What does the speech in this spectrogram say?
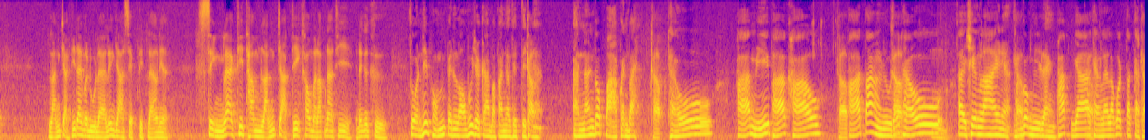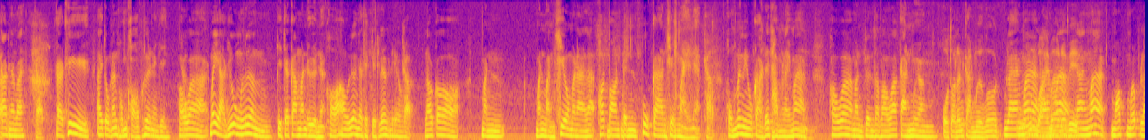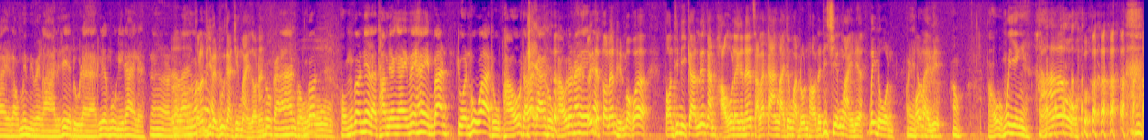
หลังจากที่ได้มาดูแลเรื่องยาเสพติดแล้วเนี่ย สิ่งแรกที่ทำหลังจากที่เข้ามารับหน้าที่นั่นก็คือ ส่วนที่ผมเป็นรองผู้จัดการปราบปรามยาเสพติดครับเนี่ยอันนั้นก็ปราบกันไปครับแถวผาหมีผาขาวครับผาตั้งอยู่คแถรัวบแถวไอ้เชียงรายเนี่ยครับมันก็มีแหล่งพักยาครับแข่งอะไรเราก็ตะกัดครับกั้นกันไปครับแต่ที่ไอ้ตรงนั้นผมขอเพื่อนจริงๆเพคราะรับว่าไม่อยากยุ่งเรื่องกิจกรรมอันอื่นเนี่ยขอเอาเรื่องยาเสพติดเรื่องเดียวครับแล้วก็มันมันหมั่นเคี่ยวมานานแล้วเพราะตอนเป็นผู้การเชียงใหม่เนี่ยครับ ผมไม่มีโอกาสได้ทำอะไรมาก เพราะว่ามันเป็นสภาวะการเมือง โอ้ตอนนั้นการเมืองก็แรงมากวุ่นวายแรงมากมากนะพี่แรงมากม็อบเมิบอะไรเราไม่มีเวลาเลยที่จะดูแลเรื่องพวกนี้ได้เลยเออเออแรงมากตอนนั้นพี่เป็นผู้การเชียงใหม่ตอนนั้นผู้การผมก็โอ้ผมก็เนี่ยแหละทำยังไงไม่ให้บ้านจวนผู้ว่าถูกเผาสารกลางถูกเผาตอนนั้นเองเฮ้ยแต่อะตอนนั้นเห็นบอกว่าตอนที่มีการเรื่องการเผาอะไรกันนะสารกลางหลายจังหวัดโดนเผาแต่ที่เชียงใหม่เนี่ยไม่โดนม่เพราะอะไรพี่ เอ้าเผาผมก็ยิงไงอ้าว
